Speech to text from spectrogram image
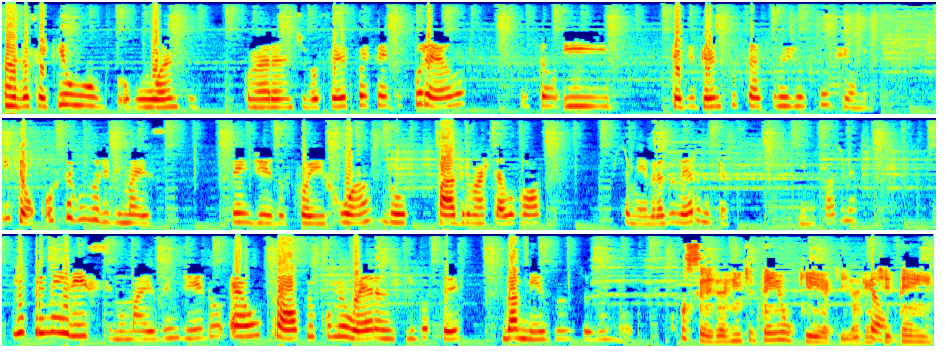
Mas eu sei que o, o antes, como era antes de você, foi feito por ela. Então, e teve grande sucesso também junto com o filme. Então, o segundo livro mais vendido foi Juan, do padre Marcelo Rossi. Também é brasileiro, né? Pra quem não sabe, né? E o primeiríssimo mais vendido é o próprio Como Eu Era Antes de Você, da mesma Susan Moore. Ou seja, a gente tem o que aqui? A Então. gente tem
